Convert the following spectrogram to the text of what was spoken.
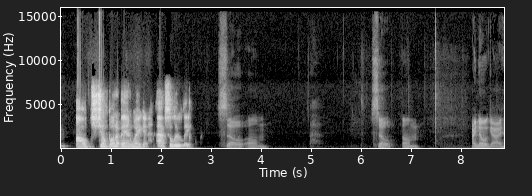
I'll jump on a bandwagon. Absolutely. So um. So um, I know a guy.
